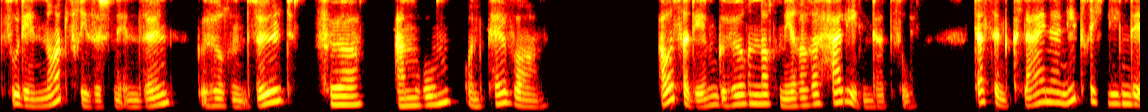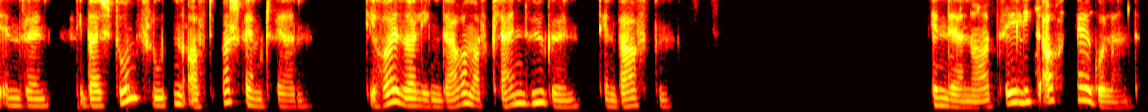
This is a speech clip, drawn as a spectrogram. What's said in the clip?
Zu den nordfriesischen Inseln gehören Sylt, Föhr, Amrum und Pellworm. Außerdem gehören noch mehrere Halligen dazu. Das sind kleine, niedrig liegende Inseln, die bei Sturmfluten oft überschwemmt werden. Die Häuser liegen darum auf kleinen Hügeln, den Warften. In der Nordsee liegt auch Helgoland.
